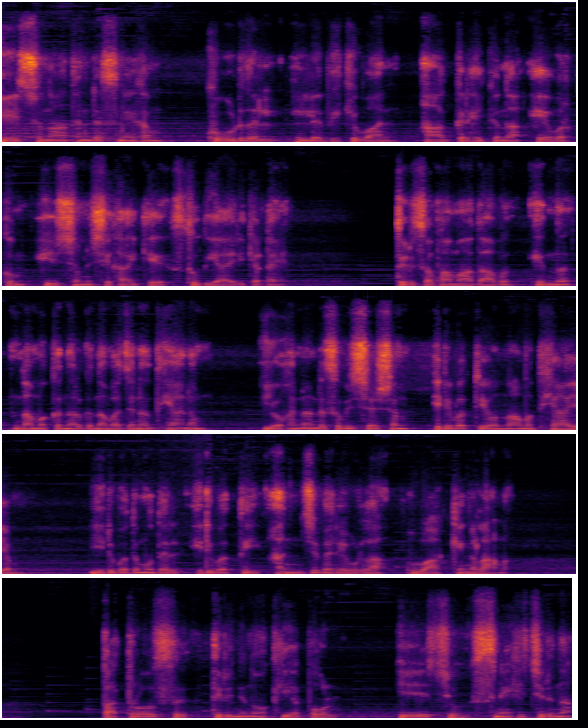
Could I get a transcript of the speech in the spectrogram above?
യേശുനാഥന്റെ സ്നേഹം കൂടുതൽ ലഭിക്കുവാൻ ആഗ്രഹിക്കുന്ന ഏവർക്കും ഈശ്വമിശിഹായ്ക്ക് സ്തുതിയായിരിക്കട്ടെ. തിരുസഭാ മാതാവ് ഇന്ന് നമുക്ക് നൽകുന്ന വചനധ്യാനം യോഹന്നാന്റെ സുവിശേഷം ഇരുപത്തിയൊന്നാം അധ്യായം ഇരുപത് മുതൽ ഇരുപത്തി അഞ്ച് വരെയുള്ള വാക്യങ്ങളാണ്. പത്രോസ് തിരിഞ്ഞു നോക്കിയപ്പോൾ യേശു സ്നേഹിച്ചിരുന്ന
